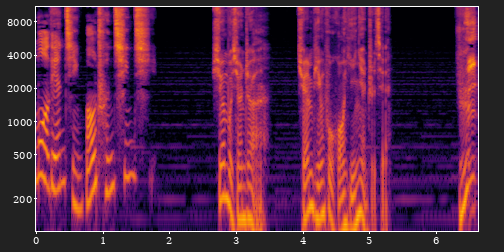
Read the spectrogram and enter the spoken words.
莫连锦薄唇轻启：“宣不宣战，全凭父皇一念之间。”你！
